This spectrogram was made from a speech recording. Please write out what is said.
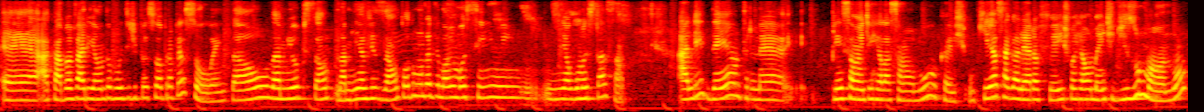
é, acaba variando muito de pessoa para pessoa. Então, na minha opção, na minha visão, todo mundo é vilão e mocinho em, em alguma situação. Ali dentro, né, principalmente em relação ao Lucas, o que essa galera fez foi realmente desumano.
